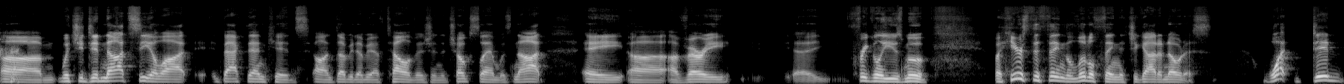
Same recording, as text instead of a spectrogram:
um, which you did not see a lot back then, kids on WWF television. The choke slam was not a uh, a very uh, frequently used move. But here's the thing, the little thing that you got to notice. What did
